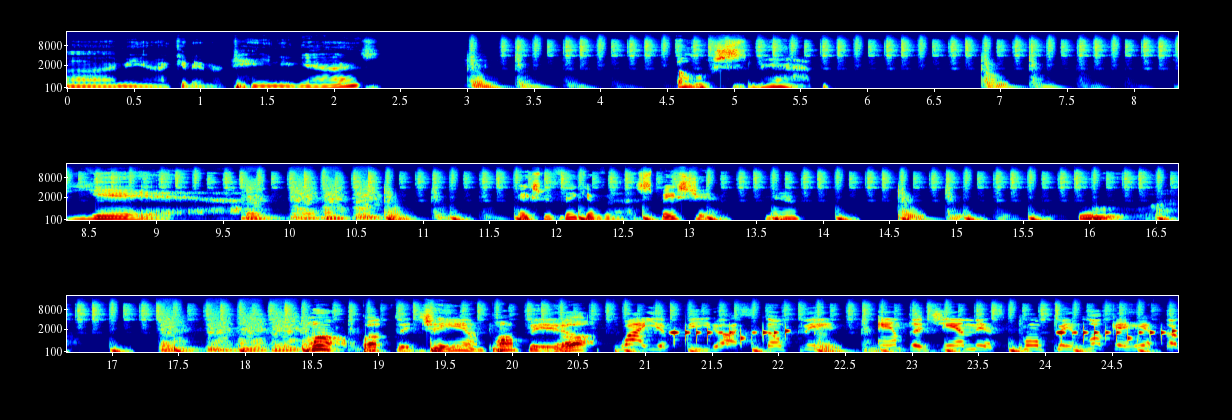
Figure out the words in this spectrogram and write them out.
uh, I mean, I could entertain you guys. Oh, snap. Yeah. Makes me think of uh, Space Jam, you know? Ooh. Pump up the jam, pump it up. While your feet are stumping and the jam is pumping. Look ahead, the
